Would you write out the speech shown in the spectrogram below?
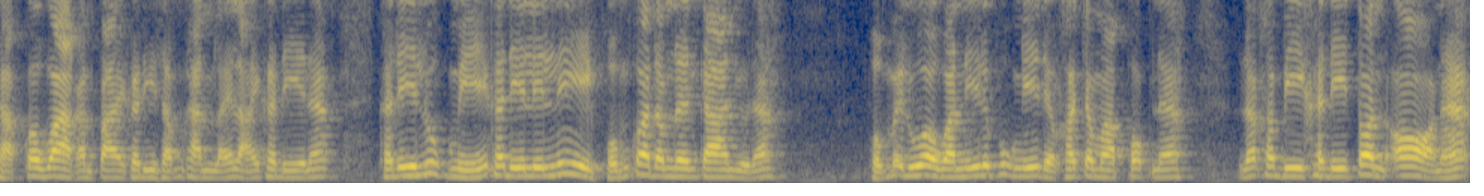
ครับก็ว่ากันไปคดีสำคัญหลาย ๆ คดีนะคดีลูกหมีคดีลิลลี่ ผมก็ดำเนินการอยู่นะ ผมไม่รู้ว่าวันนี้หรือพรุ่งนี้เดี๋ยวเขาจะมาพบนะ แล้วคดีคดีต้นอ้อนะฮะ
